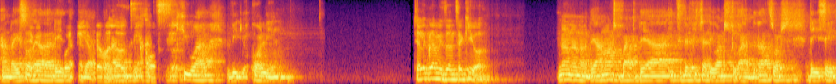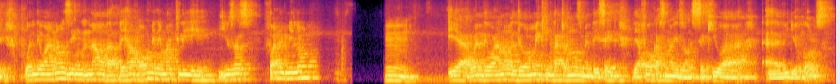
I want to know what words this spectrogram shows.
And I saw the other day that they are planning to add secure video calling Telegram is unsecure. No, no, no, they are not, but they are, it's the feature they want to add. That's what they said. When they were announcing now that they have how many monthly users? 400 million? Hmm. Yeah, when they were now, they were making that announcement, they said their focus now is on secure uh, video calls.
